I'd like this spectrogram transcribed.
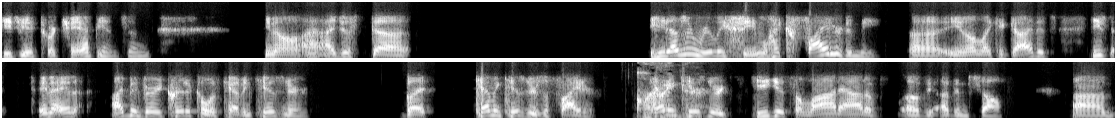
PGA Tour Champions, and you know, I, I just uh, he doesn't really seem like a fighter to me. Uh, you know, like a guy that's he's and and I've been very critical of Kevin Kisner, but Kevin Kisner's a fighter. Kevin Kisner he gets a lot out of of of himself. Um,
